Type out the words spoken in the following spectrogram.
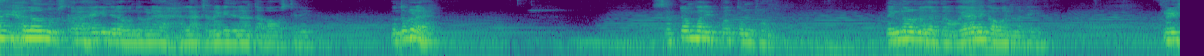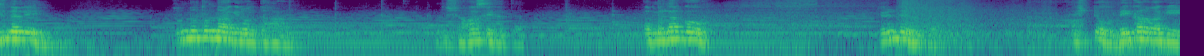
ಹಾಯ್ ಹಲೋ ನಮಸ್ಕಾರ. ಹೇಗಿದ್ದೀರಾ ಬಂಧುಗಳೇ? ಎಲ್ಲ ಚೆನ್ನಾಗಿದ್ದೀರಾ ಅಂತ ಭಾವಿಸ್ತೀನಿ. ಬಂಧುಗಳೇ, ಸೆಪ್ಟೆಂಬರ್ ಇಪ್ಪತ್ತೊಂದು, ಬೆಂಗಳೂರು ನಗರದ ವಯಾಲಿ ಕಾವಲ್ನಲ್ಲಿ ಫ್ರಿಡ್ಜ್ನಲ್ಲಿ ತುಂಡು ತುಂಡು ಆಗಿರುವಂತಹ ಒಂದು ಶವ ಸಿಗುತ್ತೆ. ತಮ್ಮೆಲ್ಲರಿಗೂ ತಿಳಿದಿರುತ್ತೆ ಎಷ್ಟು ಭೀಕರವಾಗಿ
